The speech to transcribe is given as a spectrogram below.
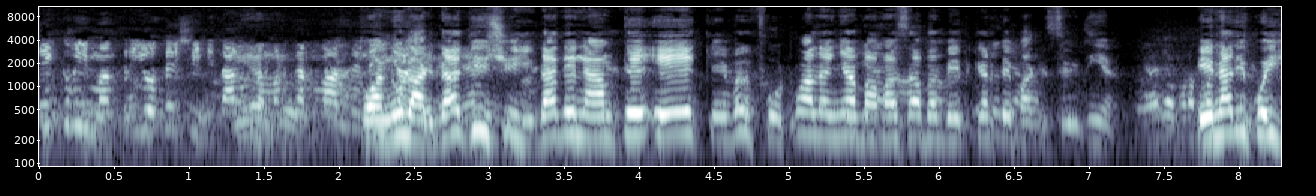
ਇੱਕ ਵੀ ਮੰਤਰੀ ਉੱਥੇ ਸ਼ਹੀਦਾਂ ਨੂੰ ਨਮਨ ਕਰਨ ਵਾਸਤੇ ਤੁਹਾਨੂੰ ਲੱਗਦਾ। ਕਿ ਸ਼ਹੀਦਾਂ ਦੇ ਨਾਮ ਤੇ ਇਹ ਕੇਵਲ ਫੋਟੋਆਂ ਲਾਈਆਂ ਬਾਬਾ ਸਾਹਿਬ ਅੰਬੇਦਕਰ ਤੇ ਭਗਤ ਸਿੰਘ ਦੀਆਂ? ਇਹਨਾਂ ਦੀ ਕੋਈ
